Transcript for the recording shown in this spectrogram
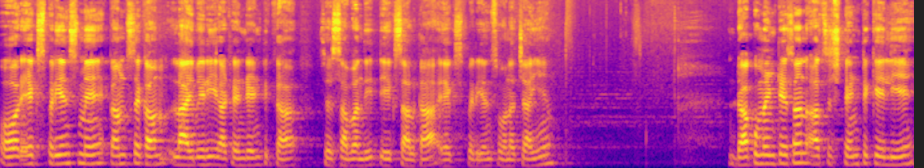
और एक्सपीरियंस में कम से कम लाइब्रेरी अटेंडेंट का से संबंधित एक साल का एक्सपीरियंस होना चाहिए। डॉक्यूमेंटेशन असिस्टेंट के लिए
